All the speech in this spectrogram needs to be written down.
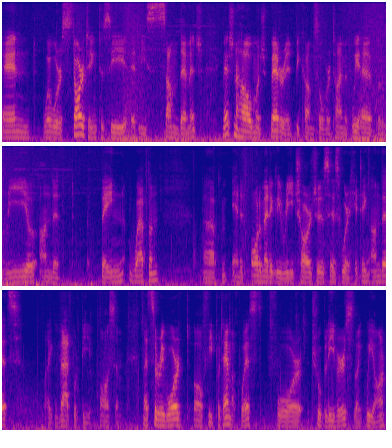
And where we're starting to see at least some damage. Imagine how much better it becomes over time if we have a real undead Bane weapon uh, and it automatically recharges as we're hitting undeads. Like, that would be awesome. That's the reward of the Potema quest for true believers like we are.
